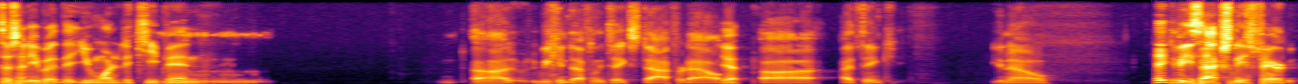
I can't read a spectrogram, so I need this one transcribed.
there's anybody that you wanted to keep in. Uh, we can definitely take Stafford out. Yep. Uh, I think, you know, Higbee's Higbee actually a still fair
